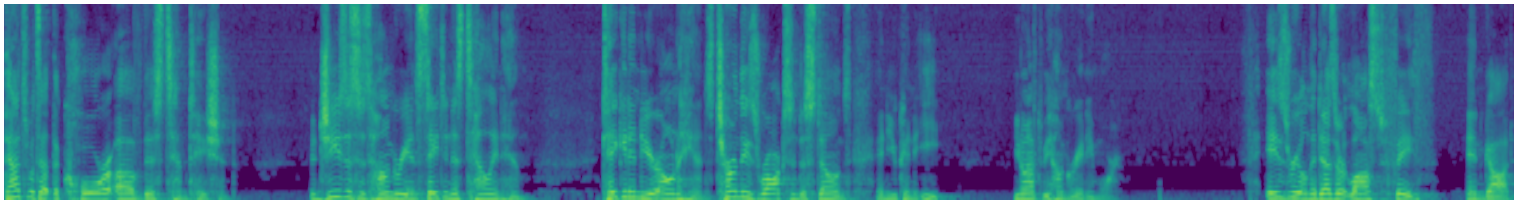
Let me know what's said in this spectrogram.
That's what's at the core of this temptation. Jesus is hungry, and Satan is telling him, Take it into your own hands. Turn these rocks into stones, and you can eat. You don't have to be hungry anymore. Israel in the desert lost faith in God.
